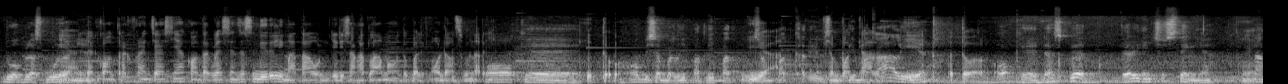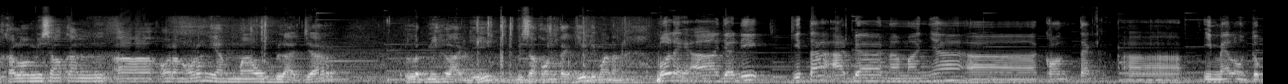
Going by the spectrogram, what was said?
12 Ya, bulan ya. dan kontrak franchise-nya, kontrak lisensinya sendiri lima tahun, jadi sangat lama untuk balik modal sebenarnya. Oke. Gitu. Oh bisa berlipat-lipat bisa Iya, empat kali, bisa empat lima kali, kali, iya, ya. betul. Oke, that's good, very interesting ya. Iya. Nah kalau misalkan uh, orang-orang yang mau belajar lebih lagi bisa kontak you di mana? Boleh, eh, jadi kita ada namanya eh, kontak eh, email untuk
